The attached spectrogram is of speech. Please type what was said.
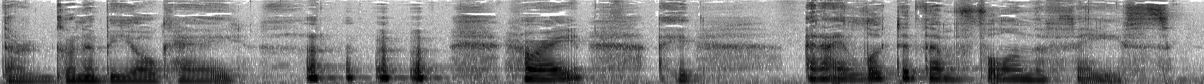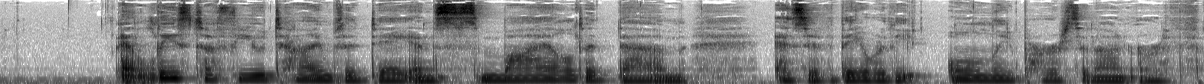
they're to be okay. right? I, and I looked at them full in the face at least a few times a day and smiled at them as if they were the only person on earth.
